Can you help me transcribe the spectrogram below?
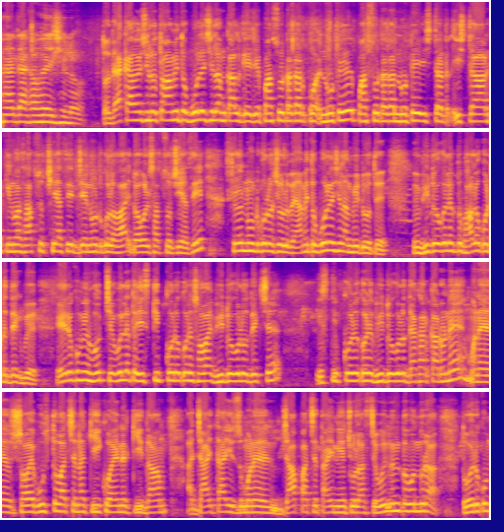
হ্যাঁ দেখা হয়েছিল। তো দেখা হয়েছিল, তো আমি তো বলেছিলাম কালকে যে পাঁচশো টাকার নোটে, পাঁচশো টাকার নোটে স্টার স্টার কিংবা সাতশো ছিয়াশির যে নোটগুলো হয় ডবল সাতশো ছিয়াশি, সেই নোটগুলো চলবে। আমি তো বলেছিলাম ভিডিওতে, তুমি ভিডিওগুলো একটু ভালো করে দেখবে। এরকমই হচ্ছে বুঝলে তো স্কিপ করে করে সবাই ভিডিওগুলো দেখছে। স্কিপ করে করে ভিডিওগুলো দেখার কারণে মানে সবাই বুঝতে পারছে না কী কয়েনের কী দাম, আর যাই তাই মানে যা পাচ্ছে তাই নিয়ে চলে আসছে, বুঝলেন তো বন্ধুরা? তো ওইরকম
